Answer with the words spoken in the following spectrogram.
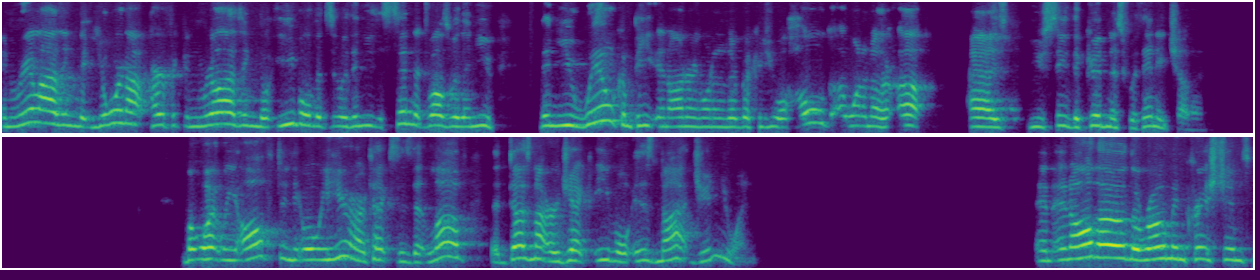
and realizing that you're not perfect and realizing the evil that's within you, the sin that dwells within you, then you will compete in honoring one another because you will hold one another up as you see the goodness within each other. But what we often, what we hear in our text is that love that does not reject evil is not genuine. And, and although the Roman Christians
